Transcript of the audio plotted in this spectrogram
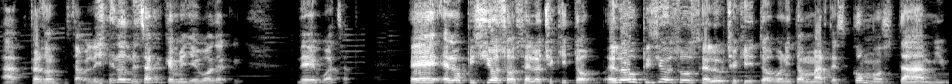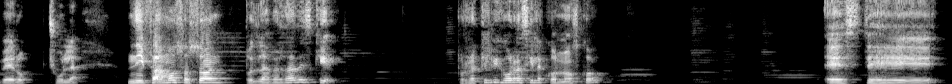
Ah, perdón, estaba leyendo un mensaje que me llegó de aquí, de WhatsApp. Eh, hello Picioso, hello chiquito. Hello Picioso, hello chiquito. Bonito martes. ¿Cómo está mi Vero chula? Ni famosos son. Pues la verdad es que por Raquel Vigorra sí la conozco. Este,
